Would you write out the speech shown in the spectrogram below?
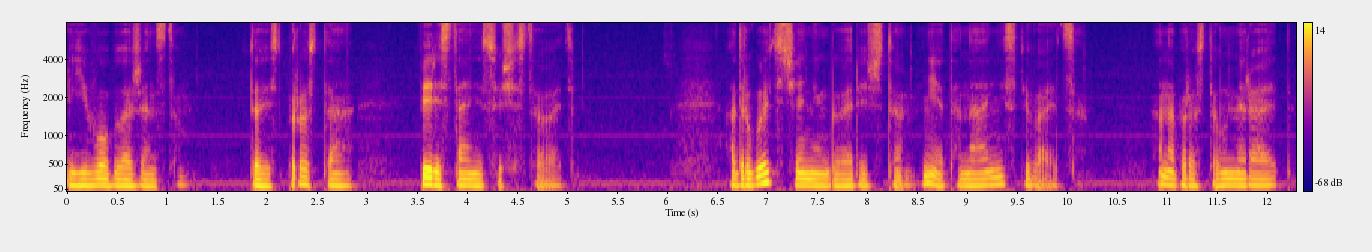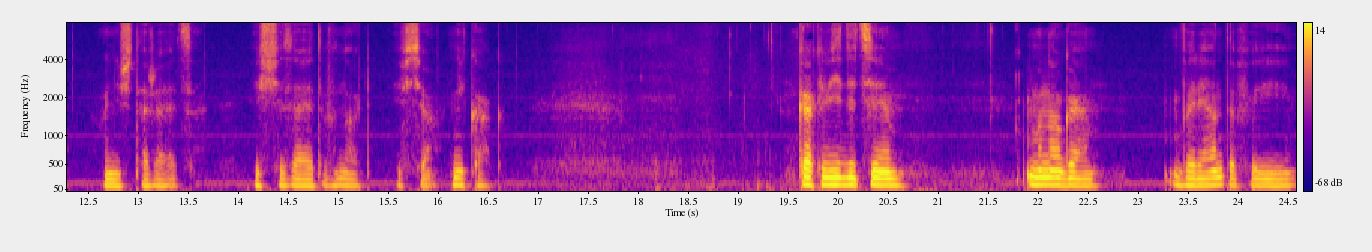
его блаженством то есть просто перестанет существовать. А другое течение говорит, что нет, она не сливается. Она просто умирает, уничтожается, исчезает в ноль, и все, никак. Как видите, много вариантов, и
